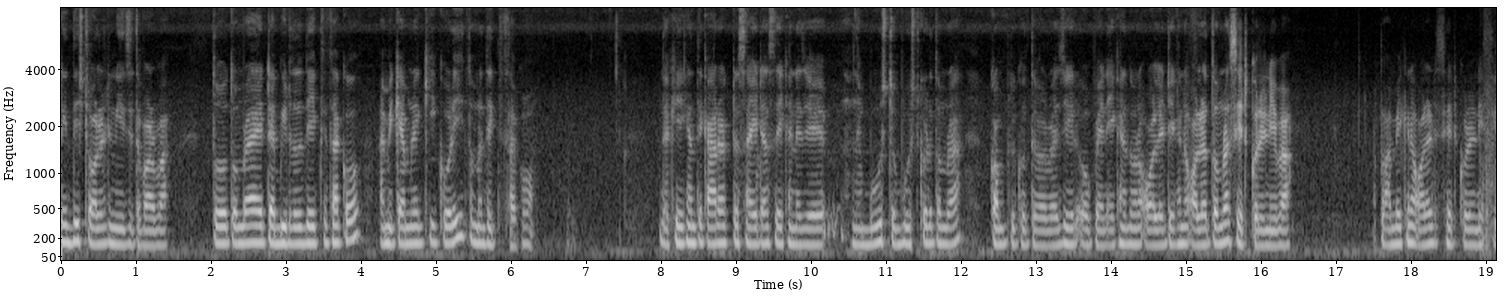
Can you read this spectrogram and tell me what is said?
নির্দিষ্ট ওয়ালেটে নিয়ে যেতে পারবা। তো তোমরা এটা ভিডিওতে দেখতে থাকো। আমি কেমনে কি করি, তোমরা দেখতে থাকো। দেখি এখান থেকে আরও একটা সাইট আছে, এখানে যে বুস্ট বুস্ট করে তোমরা কমপ্লিট করতে পারবে। যে ওপেন এখানে তোমরা ওয়ালেট এখানে ওয়ালেট তোমরা সেট করে নিবা। তো আমি এখানে ওয়ালেট সেট করে নিছি।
